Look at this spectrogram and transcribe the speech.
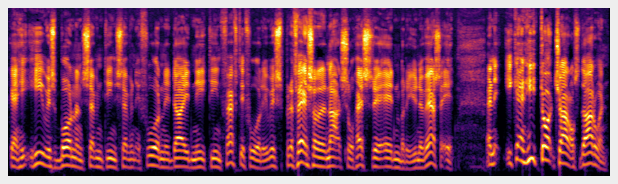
Okay, He, he was born in 1774 and he died in 1854. He was Professor of Natural History at Edinburgh University. And he, can, he taught Charles Darwin.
